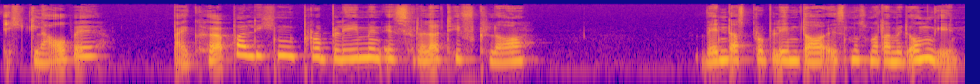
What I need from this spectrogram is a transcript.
Ich glaube, bei körperlichen Problemen ist relativ klar, wenn das Problem da ist, muss man damit umgehen.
